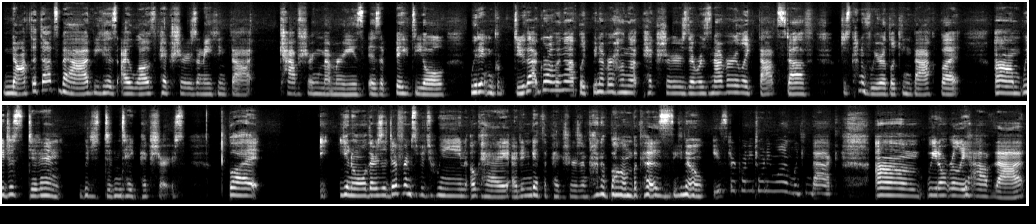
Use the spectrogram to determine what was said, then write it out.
Not that that's bad because I love pictures and I think that capturing memories is a big deal. We didn't do that growing up. Like we never hung up pictures. There was never like that stuff, which is kind of weird looking back, but um, we just didn't we just didn't take pictures. But you know, there's a difference between, okay, I didn't get the pictures. I'm kind of bummed because, you know, Easter 2021, looking back, um, we don't really have that.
